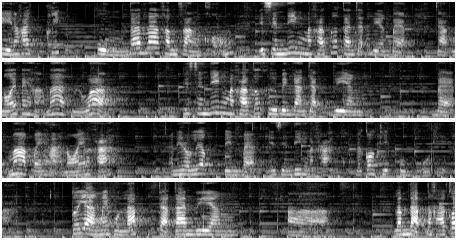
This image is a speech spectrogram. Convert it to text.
4. นะคะ คลิกปุ่มด้านหน้าคำสั่งของ ascending นะคะ เพื่อการจัดเรียงแบบจากน้อยไปหามากหรือว่า descending นะคะ ก็คือเป็นการจัดเรียงแบบมากไปหาน้อยนะคะ อันนี้เราเลือกเป็นแบบ ascending นะคะ แล้วก็คลิกปุ่มโอเคค่ะ ตัวอย่างในผลลัพธ์จากการเรียงลำดับนะคะ ก็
